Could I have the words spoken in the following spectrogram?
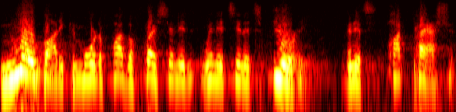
Nobody can mortify the flesh when it's in its fury and its hot passion.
